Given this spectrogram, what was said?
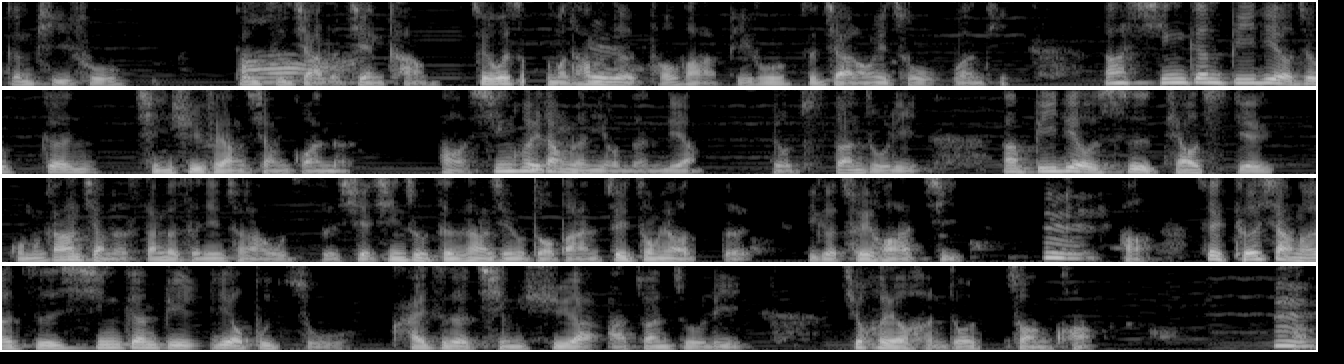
跟皮肤、跟指甲的健康。哦、所以为什么他们的头发、皮肤、指甲容易出问题？那锌跟 B 六就跟情绪非常相关的。好，锌会让人有能量、有专注力。那 B 六是调节我们刚刚讲的三个神经传导物质：血清素、正常腺素、多巴胺最重要的一个催化剂。嗯，好，所以可想而知，锌跟 B 六不足，孩子的情绪啊、专注力就会有很多状况。嗯。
